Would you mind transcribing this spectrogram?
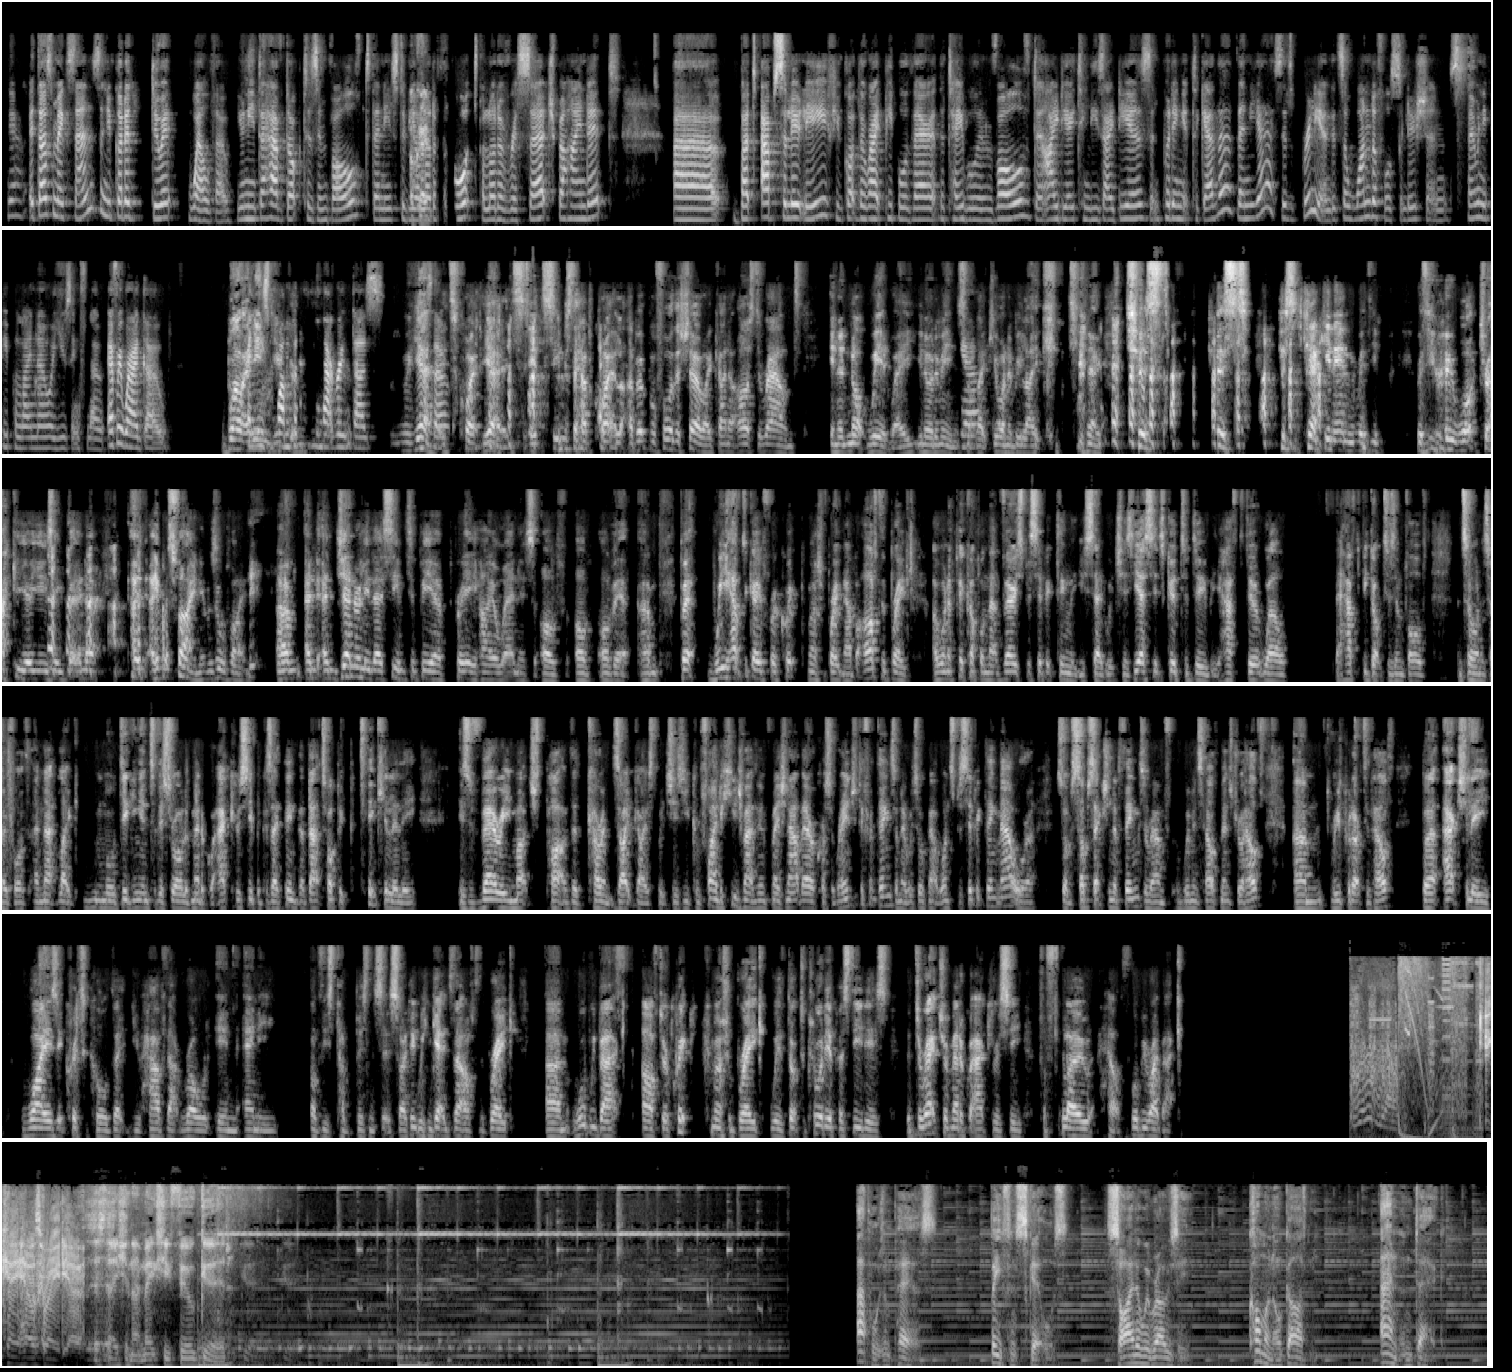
Yeah, it does make sense. And you've got to do it well, though. You need to have doctors involved. There needs to be okay. a lot of thought, a lot of research behind it. Uh, but absolutely, if you've got the right people there at the table involved and ideating these ideas and putting it together, then yes, it's brilliant. It's a wonderful solution. So many people I know are using Flo everywhere I go. Well, at least one person in that room does. Yeah, so. it's quite. Yeah, it's, it seems to have quite a lot. But before the show, I kind of asked around in a not weird way. You know what I mean? It's yeah. not like you want to be like, you know, just just just checking in with you with you what tracker you're using. But it was fine. It was all fine. Um, and and generally there seemed to be a pretty high awareness of of of it. Um, but we have to go for a quick commercial break now. But after the break, I want to pick up on that very specific thing that you said, which is yes, it's good to do, but you have to do it well there have to be doctors involved and so on and so forth. And that like more digging into this role of medical accuracy because i think that that topic particularly is very much part of the current zeitgeist which is you can find a huge amount of information out there across a range of different things. I know we're talking about one specific thing now or a sort of subsection of things around women's health menstrual health um, reproductive health. But actually why is it critical that you have that role in any of these type of businesses? So i think we can get into that after the break. Um, we'll be back after a quick commercial break with Dr. Claudia Pastides, the Director of Medical Accuracy for Flo Health. We'll be right back. UK Health Radio, the station that makes you feel good. Apples and pears, beef and skittles, cider with Rosie, common or garden, Ant and Dec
